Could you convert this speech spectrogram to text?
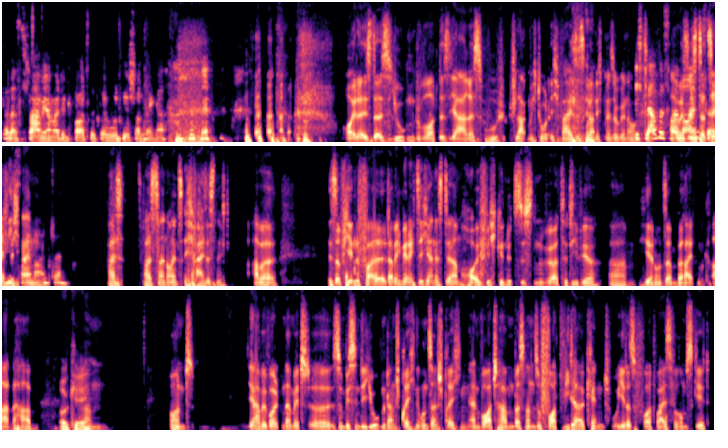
Da lässt Fabian mal den Vortritt, der wohnt hier schon länger. Euda ist das Jugendwort des Jahres. Uh, schlag mich tot. Ich weiß es gar nicht mehr so genau. Ich glaube, es war Aber 19. Es ist tatsächlich 2019. ein. Was? War es 2019? Ich weiß es nicht. Aber ist auf jeden Fall, da bin ich mir recht sicher, eines der am häufig genütztesten Wörter, die wir ähm, hier in unserem Breitengraden haben. Okay. Ähm, und ja, wir wollten damit äh, so ein bisschen die Jugend ansprechen, uns ansprechen, ein Wort haben, was man sofort wiedererkennt, wo jeder sofort weiß, worum es geht.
